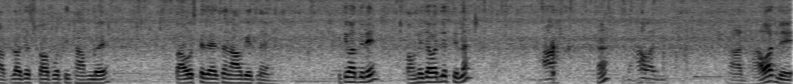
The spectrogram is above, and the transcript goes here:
कातलावच्या स्टॉपवरती थांबलो आहे पाऊस काय जायचं नाव घेत नाही. किती वाजले रे? पावणे दहा वाजले असतील ना? हा. हां? दहा वाजले. हां दहा वाजले.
